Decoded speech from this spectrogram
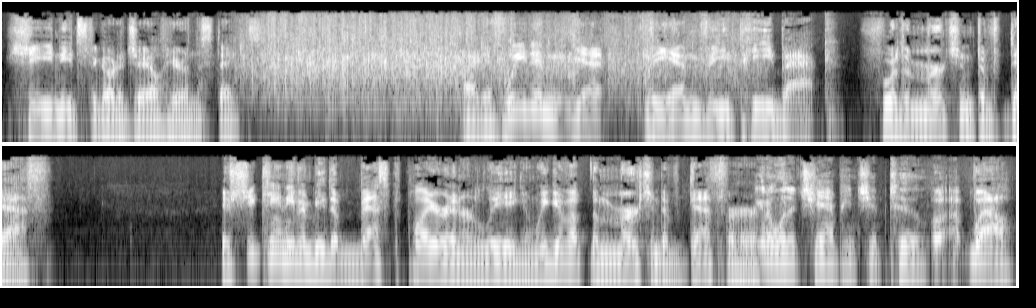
she needs to go to jail here in the States. Like, if we didn't get the MVP back for the Merchant of Death, If she can't even be the best player in her league, and we give up the merchant of death for her, You're going to win a championship too. uh, well,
